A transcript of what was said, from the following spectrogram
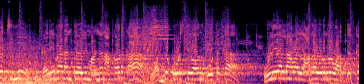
ಏ ಚಿನ್ನಿ, ಕರಿಬೇಡ ಅಂತ ಹೇಳಿ ಅಣ್ಣನ ಅಕ್ಕೌಡಕ್ಕ ಒದ್ದು ಕೂಡಿಸ್ತೀವ ಅವನು ಊಟಕ್ಕ. ಉಳಿಯಲ್ಲ ಅವ ಯಾವ್ದ ಹುಡುಗರು ಹೊಡ್ತಕ್ಕ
